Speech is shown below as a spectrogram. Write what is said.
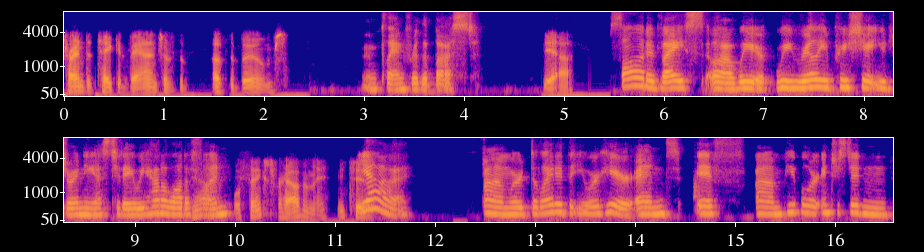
trying to take advantage of the of the booms and plan for the bust. Yeah solid advice. Uh, we we really appreciate you joining us today. We had a lot of yeah. fun. Well, thanks for having me. Me too. Yeah. Um, we're delighted that you were here. And if um, people are interested in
